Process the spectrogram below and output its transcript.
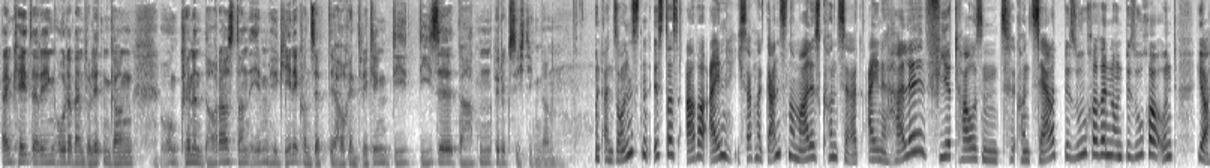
beim Catering oder beim Toilettengang? Und können daraus dann eben Hygienekonzepte auch entwickeln, die diese Daten berücksichtigen dann. Und ansonsten ist das aber ein, ich sag mal, ganz normales Konzert. Eine Halle, 4000 Konzertbesucherinnen und Besucher und ja,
